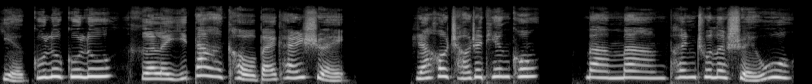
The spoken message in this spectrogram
也咕噜咕噜喝了一大口白开水，然后朝着天空慢慢喷出了水雾，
